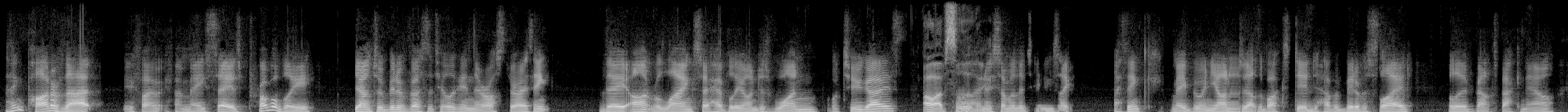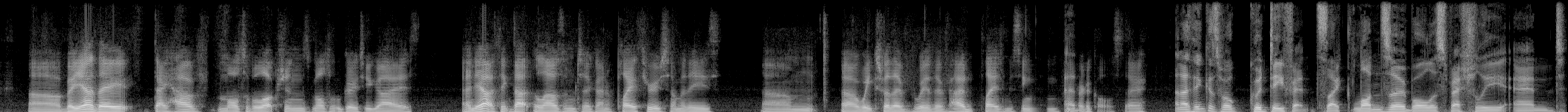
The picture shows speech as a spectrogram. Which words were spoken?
I think part of that, if I if I may say, is probably down to a bit of versatility in their roster. I think they aren't relying so heavily on just one or two guys. oh, Uh, absolutely. I know some of the teams, like I think maybe when Giannis was out, the Bucks did have a bit of a slide, although they've bounced back now. Uh, but yeah, they they have multiple options, multiple go-to guys, and yeah, I think that allows them to kind of play through some of these um, uh, weeks where they've where they've had players missing from And- protocols. So and I think as well, good defense. Like Lonzo Ball, especially, and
